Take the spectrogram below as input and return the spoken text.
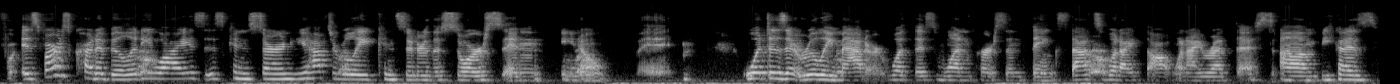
for, as far as credibility wise is concerned, you have to really consider the source and, you know, it, what does it really matter what this one person thinks? That's what I thought when I read this. Um, because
